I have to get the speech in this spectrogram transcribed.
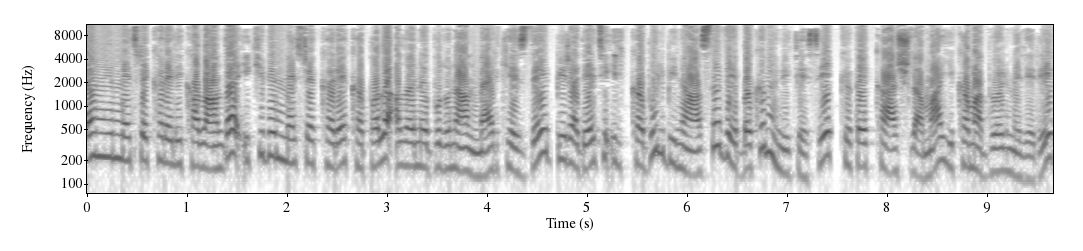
10 bin metrekarelik alanda 2000 metrekare kapalı alanı bulunan merkezde bir adet ilk kabul binası ve bakım ünitesi, köpek karşılama, yıkama bölmeleri,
